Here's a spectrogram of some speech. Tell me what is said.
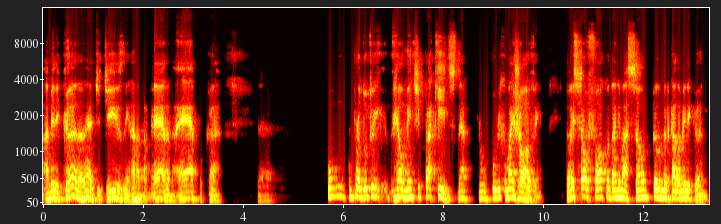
americana, né, de Disney, Hanna-Barbera na época, com um produto realmente para kids, né, para um público mais jovem. Então, esse é o foco da animação pelo mercado americano.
